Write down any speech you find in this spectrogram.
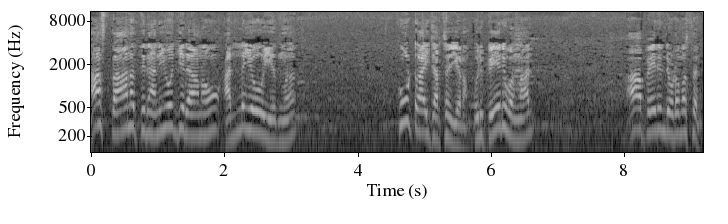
ആ സ്ഥാനത്തിന് അനുയോജ്യരാണോ അല്ലയോ എന്ന് കൂട്ടായി ചർച്ച ചെയ്യണം. ഒരു പേര് വന്നാൽ ആ പേരിന്റെ ഉടമസ്ഥൻ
